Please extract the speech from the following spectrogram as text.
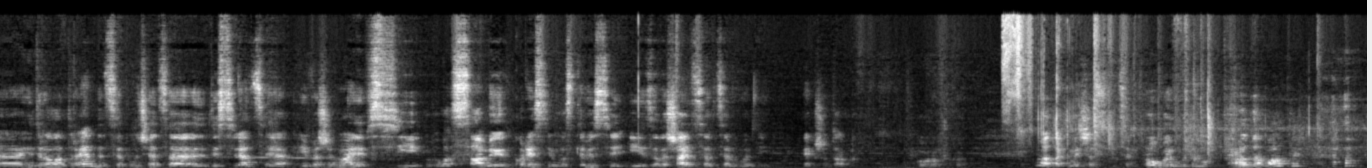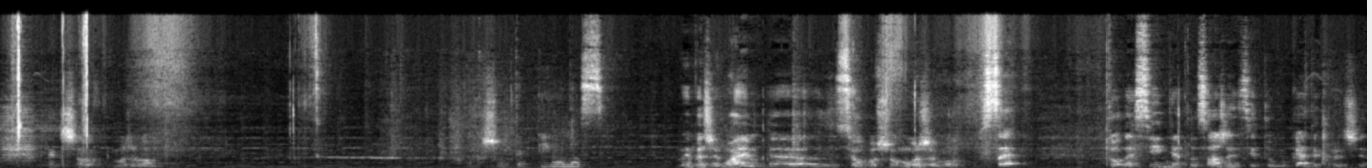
е, Гідролатренди це виходить дистиляція і вижимає всі самі корисні властивості і залишається це в воді, якщо так коротко. Ну а так ми зараз це пробуємо, будемо продавати. Так що може вам. Так що такі у нас. Ми вижимаємо е, з цього, що можемо, все. То насіння, то саджанці, то букети, коротше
